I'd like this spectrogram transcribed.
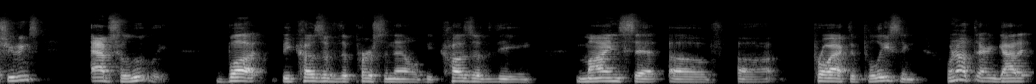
shootings? Absolutely. But because of the personnel, because of the mindset of uh, proactive policing, out there and got it.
